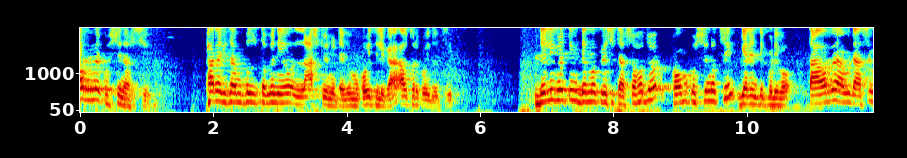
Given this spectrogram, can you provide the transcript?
ଅର୍ରେ କୋଶ୍ଚିନ୍ ଆସୁଛି ફોર એક્ઝામ્પલ તમે નિયો લાસ્ટ યુનિટ એ ମୁଁ କହିଥିଲିକା ଆଉ ଥରେ କହିଦେଉଛି ଡେଲିବ୍ରେଟିଭ୍ ଡେମୋକ୍ରେସିଟା ସହଜ କମ୍ କ୍ୱେଶ୍ଚିନ୍ ଅଛି ଗ୍ୟାରେଣ୍ଟି ପଡ଼ିବ ତାୱରରେ ଆଉ ଗୋଟେ ଆସିବ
